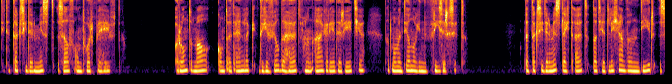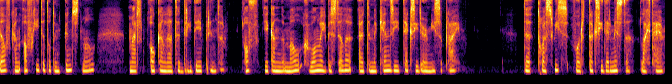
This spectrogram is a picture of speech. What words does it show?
die de taxidermist zelf ontworpen heeft. Rond de mal komt uiteindelijk de gevilde huid van een aangereden reetje dat momenteel nog in de vriezer zit. De taxidermist legt uit dat je het lichaam van een dier zelf kan afgieten tot een kunstmal, maar ook kan laten 3D-printen. Of je kan de mal gewoonweg bestellen uit de Mackenzie Taxidermy Supply. De Trois voor taxidermisten, lacht hij,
